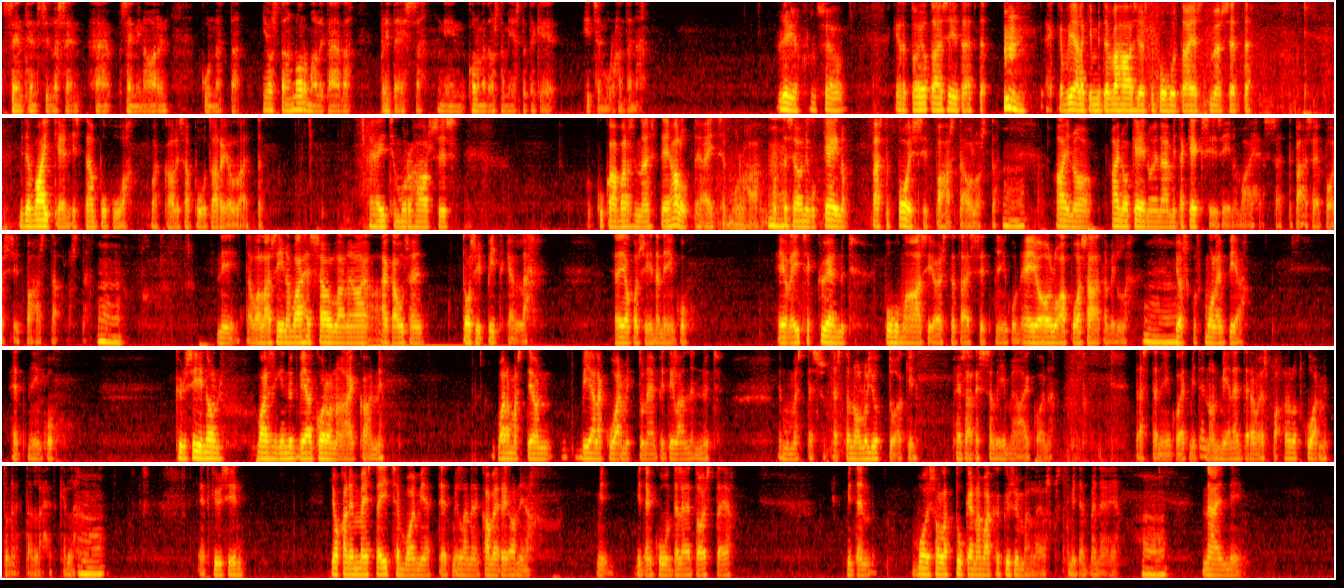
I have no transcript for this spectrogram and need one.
sentenssillä sen ää, seminaarin, kun että jos tämä on normaali päivä Briteissä, niin 13 miestä tekee itsemurhan tänään. Niin, se on, kertoo jotain siitä, että ehkä vieläkin miten vähän asioista puhutaan ja sitten myös se, että miten vaikea niistä on puhua, vaikka olisi apua tarjolla. Että eihän itsemurha ole siis, kukaan varsinaisesti ei halua tehdä itsemurhaa, mm-hmm. mutta se on niinku keino päästä pois siitä pahasta olosta. Mm-hmm. Ainoa, ainoa keino enää, mitä keksii siinä vaiheessa, että pääsee pois siitä pahasta olosta Mm-hmm. niin tavallaan siinä vaiheessa ollaan jo aika usein tosi pitkällä. Ja joko siinä niin kuin ei ole itse kyennyt puhumaan asioista tai sitten niin kuin ei ole ollut apua saatavilla. Mm-hmm. Joskus molempia. Et niin kuin, kyllä siinä on, varsinkin nyt vielä korona-aikaan, niin varmasti on vielä kuormittuneempi tilanne nyt. Ja mun mielestä tästä on ollut juttuakin Hesarissa viime aikoina. Tästä, niin kuin, että miten on mielenterveyspalvelut kuormittuneet tällä hetkellä. Mm-hmm. Että kyllä siinä jokainen meistä itse voi miettiä, että millainen kaveri on ja mi- miten kuuntelee toista ja miten voisi olla tukena vaikka kysymällä joskus, että miten menee ja Mm-hmm. näin, niin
